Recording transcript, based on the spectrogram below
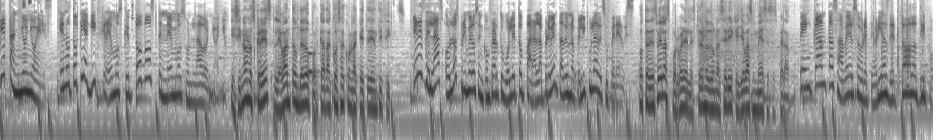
¿Qué tan ñoño eres? En Utopía Geek creemos que todos tenemos un lado ñoño. Y si no nos crees, levanta un dedo por cada cosa con la que te identifiques. ¿Eres de las o los primeros en comprar tu boleto para la preventa de una película de superhéroes? O te desvelas por ver el estreno de una serie que llevas meses esperando. Te encanta saber sobre teorías de todo tipo.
